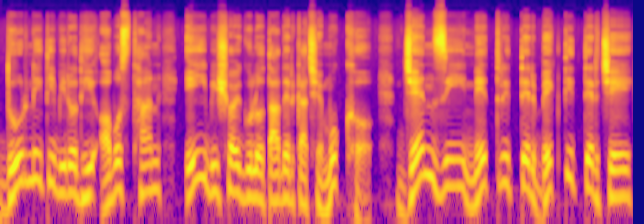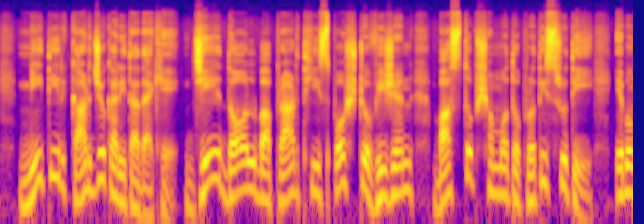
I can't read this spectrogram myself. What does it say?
দুর্নীতি বিরোধী অবস্থান এই বিষয়গুলো তাদের কাছে মুখ্য। জেন জি নেতৃত্বের ব্যক্তিত্বের চেয়ে নীতির কার্যকারিতা দেখে। যে দল বা প্রার্থী স্পষ্ট ভিশন, বাস্তবসম্মত প্রতিশ্রুতি এবং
